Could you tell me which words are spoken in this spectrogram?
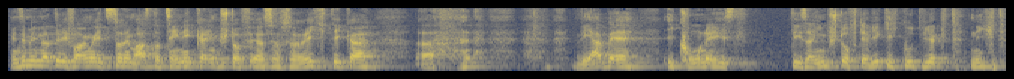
Wenn Sie mich natürlich fragen, jetzt zu dem AstraZeneca-Impfstoff, also so richtiger äh, Werbeikone ist dieser Impfstoff, der wirklich gut wirkt, nicht.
